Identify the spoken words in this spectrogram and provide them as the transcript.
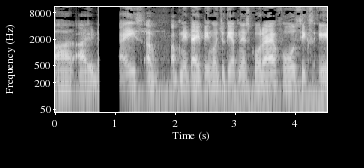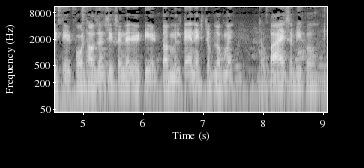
आर आई गाइस अब अपनी टाइपिंग हो चुकी है, अपने स्कोर आया four six eight eight four thousand six hundred eighty eight तो अब मिलते हैं नेक्स्ट ब्लॉग में। तो बाय सभी को।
